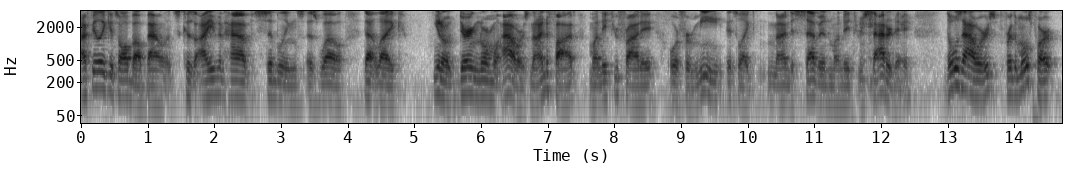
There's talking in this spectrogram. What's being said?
I feel like it's all about balance because I even have siblings as well that like, you know, during normal hours, nine to five, Monday through Friday, or for me, it's like nine to seven, Monday through Saturday. Those hours, for the most part,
